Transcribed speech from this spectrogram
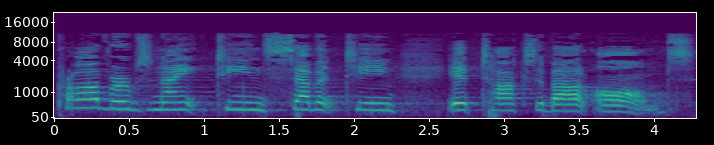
Proverbs 19, 17, it talks about alms.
